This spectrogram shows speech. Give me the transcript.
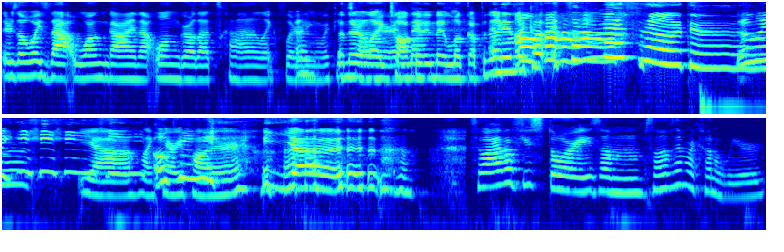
there's always that one guy and that one girl that's kind of like flirting and, with each other, and they're other, like talking, and, then, they look up, and, and they're they like, look "Oh, up. It's a ah. mistletoe. They're like, yeah, like Harry. Potter. yes. So I have a few stories. Um, some of them are kind of weird,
